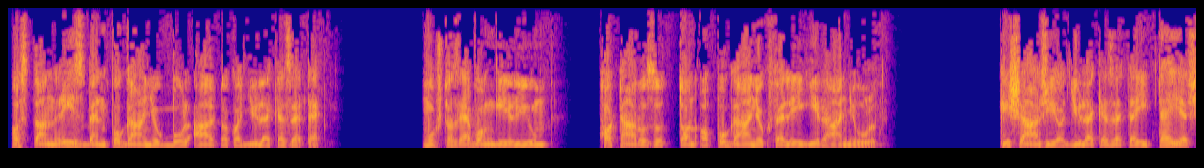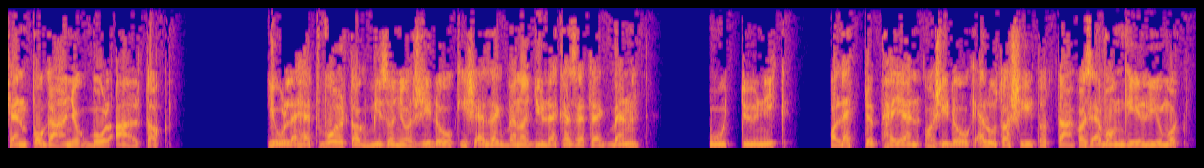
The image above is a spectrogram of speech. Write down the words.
Aztán részben pogányokból álltak a gyülekezetek. Most az evangélium határozottan a pogányok felé irányul. Kis-Ázsia gyülekezetei teljesen pogányokból álltak. Jól lehet, voltak bizonyos zsidók is ezekben a gyülekezetekben, úgy tűnik, a legtöbb helyen a zsidók elutasították az evangéliumot,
